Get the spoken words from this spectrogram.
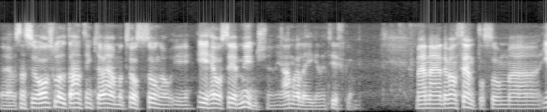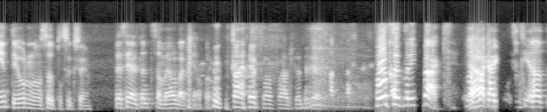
Eh, sen så avslutade han sin karriär med två säsonger i EHC München i andra ligan i Tyskland. Men eh, det var en center som eh, inte gjorde någon supersuccé. Speciellt inte som målvakt kanske. Nej, framförallt inte det. Fortsätt med din back. Ja. Konstatera att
